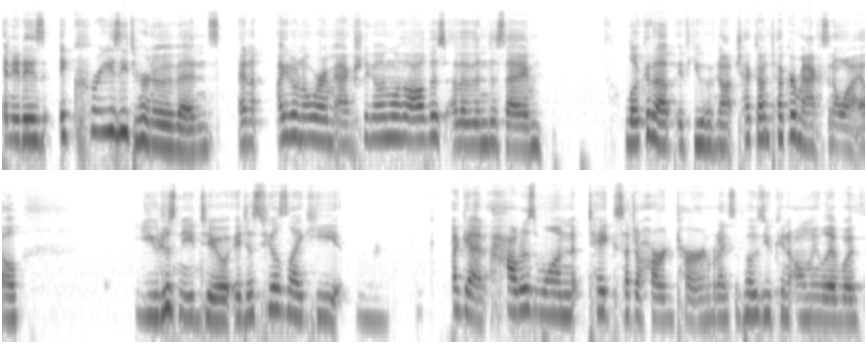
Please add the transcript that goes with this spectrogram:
and it is a crazy turn of events and i don't know where i'm actually going with all this other than to say Look it up if you have not checked on Tucker Max in a while. You just need to. It just feels like he again, how does one take such a hard turn? But I suppose you can only live with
